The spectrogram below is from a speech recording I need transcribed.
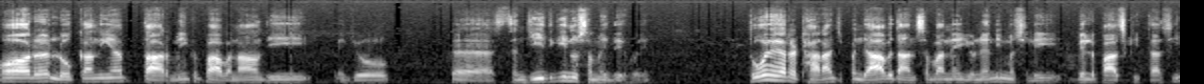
ਔਰ ਲੋਕਾਂ ਦੀਆਂ ਧਾਰਮਿਕ ਭਾਵਨਾਵਾਂ ਦੀ ਜੋ ਸੰਜੀਦਗੀ ਨੂੰ ਸਮਝਦੇ ਹੋਏ 2018 ਚ ਪੰਜਾਬ ਵਿਧਾਨ ਸਭਾ ਨੇ ਯੂਨੈਨਿਮਸਲੀ ਬਿੱਲ ਪਾਸ ਕੀਤਾ ਸੀ।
